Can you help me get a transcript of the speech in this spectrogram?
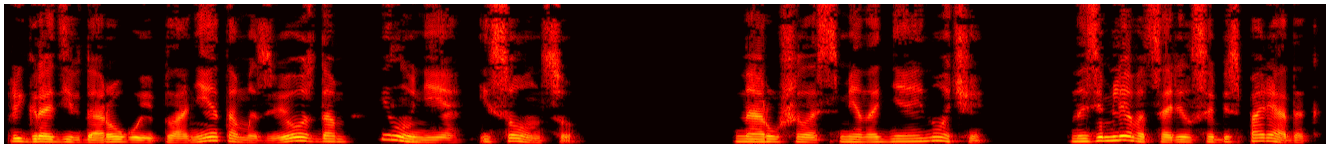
преградив дорогу и планетам, и звездам, и луне, и солнцу. Нарушилась смена дня и ночи. На земле воцарился беспорядок,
